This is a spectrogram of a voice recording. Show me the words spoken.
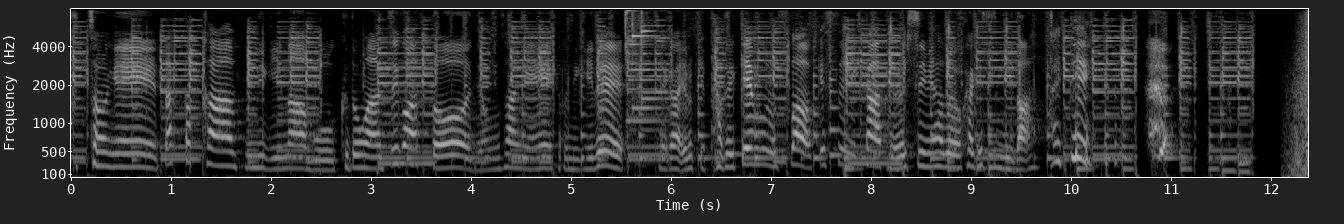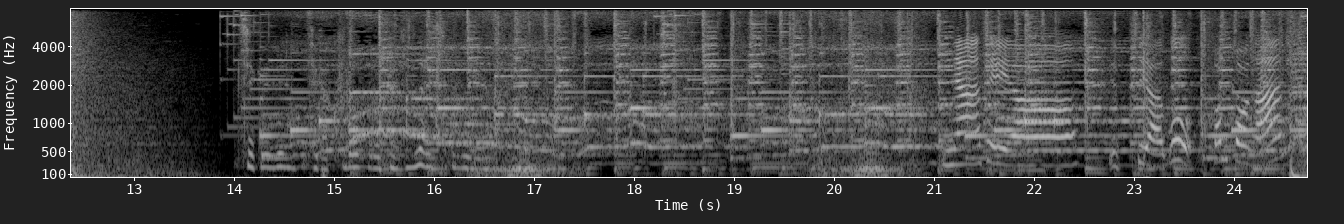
구청의 딱딱한 분위기나 뭐 그동안 찍어왔던 영상의 분위기를 제가 이렇게 박을 깨물로써 깼으니까 더 열심히 하도록 하겠습니다. 화이팅! 지금 제가 구력으로 변신할 시간이에요. 안녕하세요. 유치하고 뻔뻔한 한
